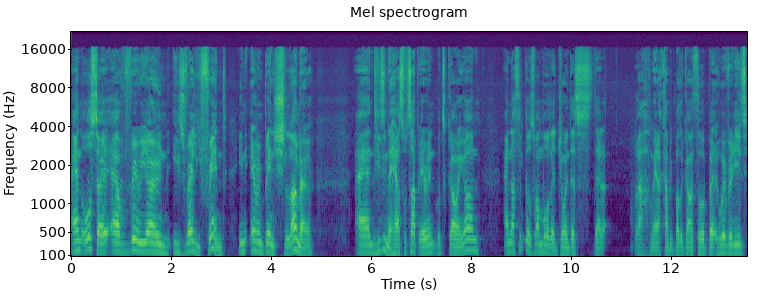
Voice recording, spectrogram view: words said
And also our very own Israeli friend in Aaron Ben Shlomo. And he's in the house. What's up, Aaron? What's going on? And I think there was one more that joined us that oh man, I can't be bothered going through it. But whoever it is,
